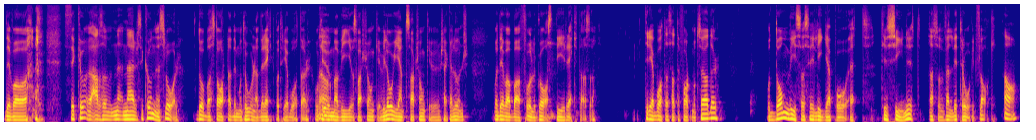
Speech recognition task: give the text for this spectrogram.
det var sekund, alltså när sekunden slår, då bara startade motorerna direkt på tre båtar. Och Ja. Kuma, vi och Svartsonke. Vi låg ju jämt Svartsonke och käkade lunch. Och det var bara full gas direkt alltså. Tre båtar satte fart mot söder. Och de visade sig ligga på ett till synes, alltså väldigt tråkigt flak. ja.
